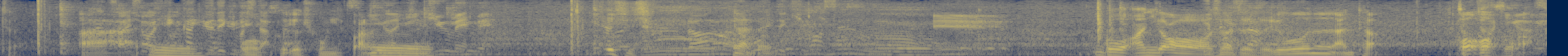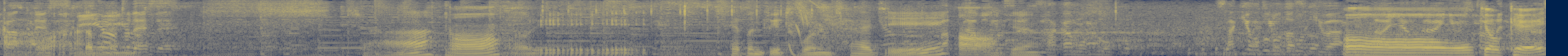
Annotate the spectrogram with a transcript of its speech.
자, 아, 음. 어, 그, 역시 공이 빠른 거? 으쌰, 해난다. 이거. 이거 아니. 어, 좋아, 좋아, 좋아. 요거는 안타. 어, 어. 아, 안타보네. 자, 어. 우리 세 번 중에 두 번은 차야지. 어. 지금 어, 오케이, 오케이.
